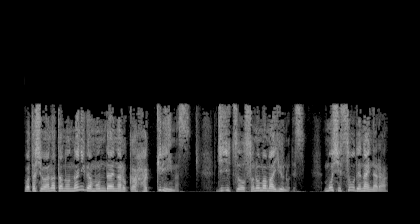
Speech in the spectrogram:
私はあなたの何が問題なのかはっきり言います。事実をそのまま言うのです。もしそうでないなら、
